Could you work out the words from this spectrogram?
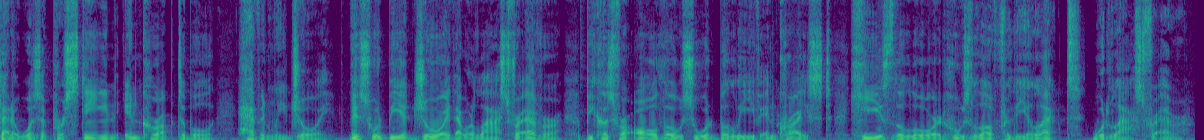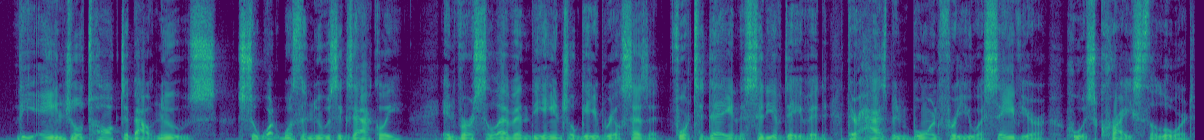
that it was a pristine, incorruptible, heavenly joy. This would be a joy that would last forever, because for all those who would believe in Christ, He is the Lord whose love for the elect would last forever. The angel talked about news. So, what was the news exactly? In verse 11, the angel Gabriel says it For today in the city of David there has been born for you a Savior who is Christ the Lord.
